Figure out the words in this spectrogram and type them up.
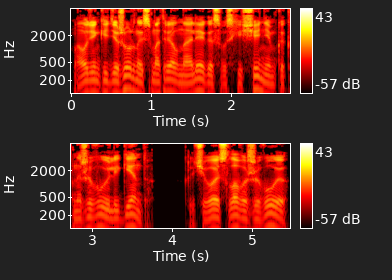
Молоденький дежурный смотрел на Олега с восхищением, как на живую легенду. Ключевое слово «живую»,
